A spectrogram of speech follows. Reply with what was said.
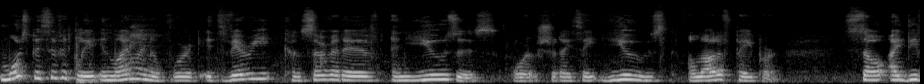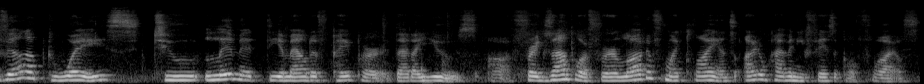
More specifically, in my line of work, it's very conservative and uses, or should I say, used a lot of paper. So I developed ways to limit the amount of paper that I use. Uh, for example, for a lot of my clients, I don't have any physical files.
